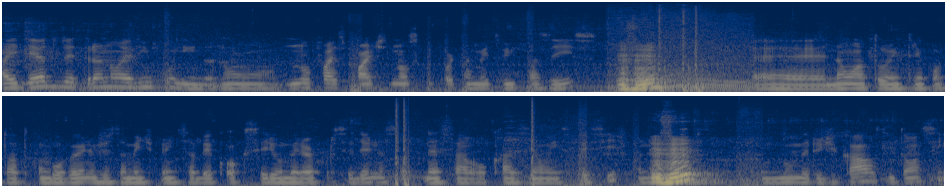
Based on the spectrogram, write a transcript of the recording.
a ideia do Detran não é vir punindo, não, não faz parte do nosso comportamento vir fazer isso. Uhum. É, não à toa entrei em contato com o governo justamente pra gente saber qual que seria o melhor proceder nessa, nessa ocasião em específico, né? Uhum. O número de carros, então assim.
